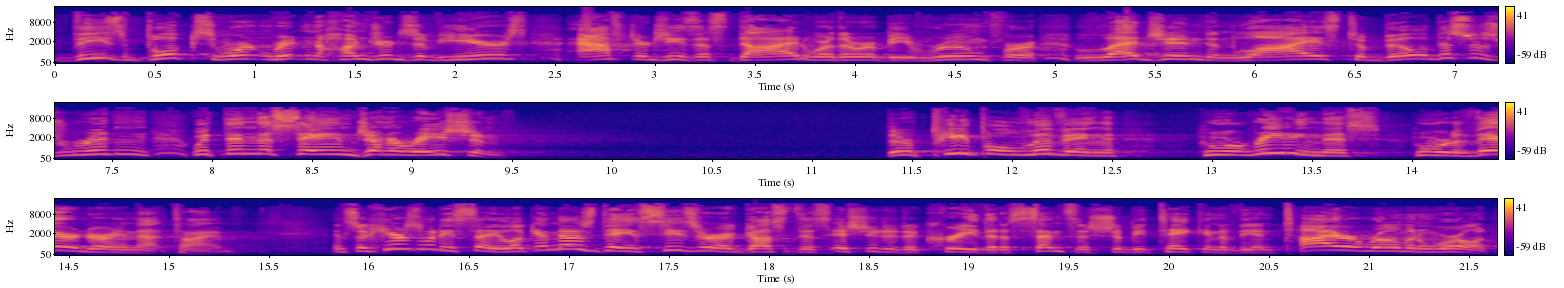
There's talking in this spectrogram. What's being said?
These books weren't written hundreds of years after Jesus died, where there would be room for legend and lies to build. This was written within the same generation. There are people living who were reading this who were there during that time. And so here's what he said. Look, in those days, Caesar Augustus issued a decree that a census should be taken of the entire Roman world.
